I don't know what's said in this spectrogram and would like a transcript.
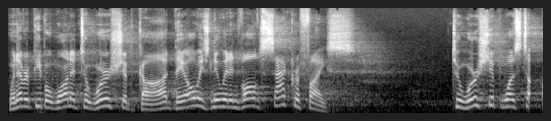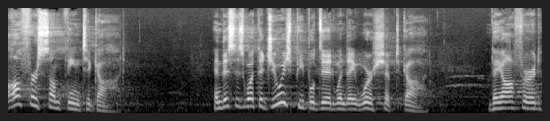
whenever people wanted to worship God, they always knew it involved sacrifice. To worship was to offer something to God. And this is what the Jewish people did when they worshiped God. They offered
